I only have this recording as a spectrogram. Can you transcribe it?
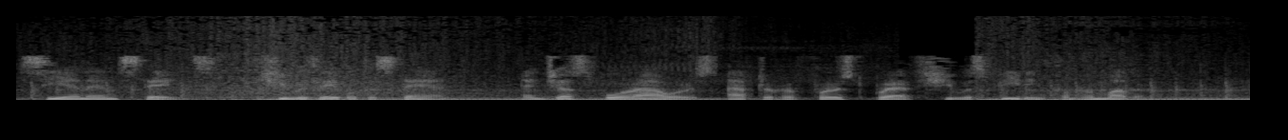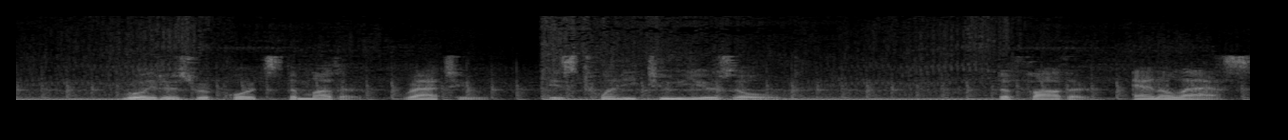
CNN states, she was able to stand, and just four hours after her first breath she was feeding from her mother. Reuters reports the mother, Ratu, is 22 years old. The father, Andalas,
